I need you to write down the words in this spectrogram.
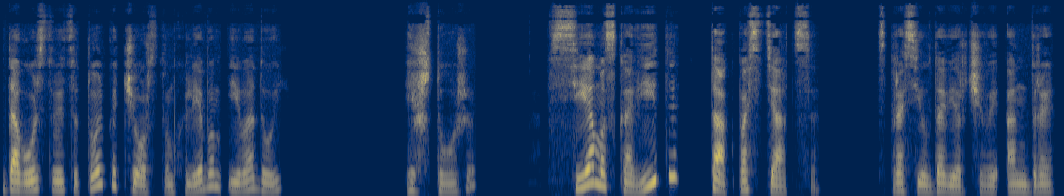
довольствуются только черствым хлебом и водой. — И что же? Все московиты так постятся? — спросил доверчивый Андре.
